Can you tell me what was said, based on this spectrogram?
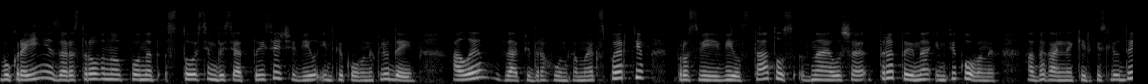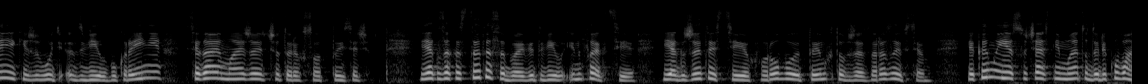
В Україні зареєстровано понад 170 тисяч ВІЛ-інфікованих людей. Але за підрахунками експертів, про свій ВІЛ-статус знає лише третина інфікованих, а загальна кількість людей, які живуть з ВІЛ в Україні, сягає майже 400 тисяч. Як захистити себе від ВІЛ-інфекції? Як жити з цією хворобою тим, хто вже заразився? Якими є сучасні методи лікування?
